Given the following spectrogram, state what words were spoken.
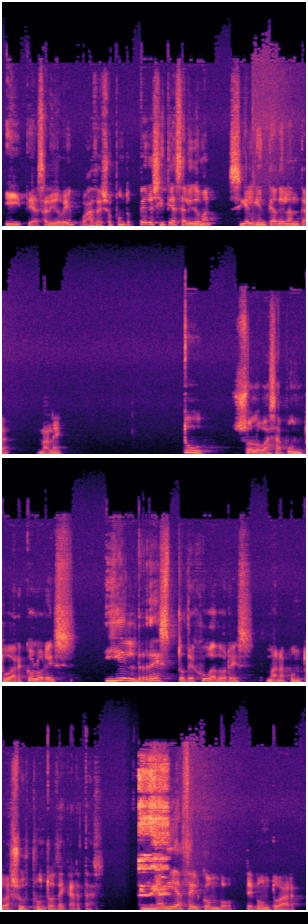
y te ha salido bien, pues haces esos puntos. Pero si te ha salido mal, si alguien te adelanta, ¿vale? Tú solo vas a puntuar colores y el resto de jugadores van a puntuar sus puntos de cartas. Nadie hace el combo de puntuar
